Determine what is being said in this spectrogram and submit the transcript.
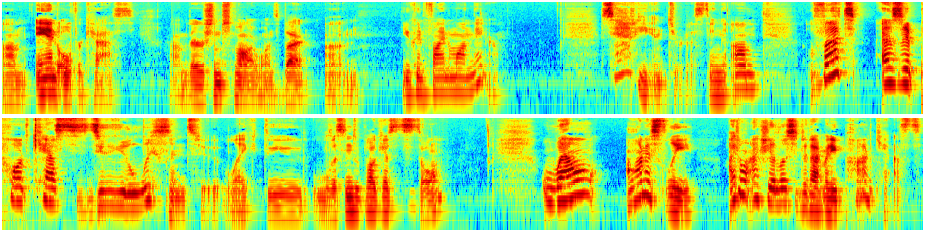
um, and Overcast. Um, there are some smaller ones, but um, you can find them on there. Very interesting. Um, what as a podcast do you listen to? Like, do you listen to podcasts at all? Well, honestly, I don't actually listen to that many podcasts.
